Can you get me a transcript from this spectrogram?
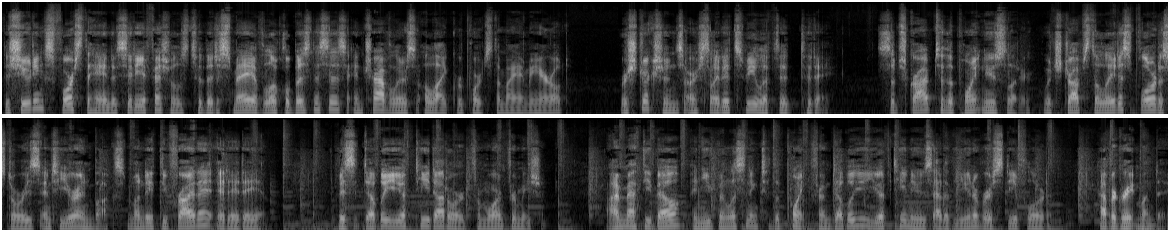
The shootings forced the hand of city officials to the dismay of local businesses and travelers alike, reports the Miami Herald. Restrictions are slated to be lifted today. Subscribe to the Point newsletter, which drops the latest Florida stories into your inbox Monday through Friday at 8 a.m. Visit WUFT.org for more information. I'm Matthew Bell, and you've been listening to The Point from WUFT News out of the University of Florida. Have a great Monday.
